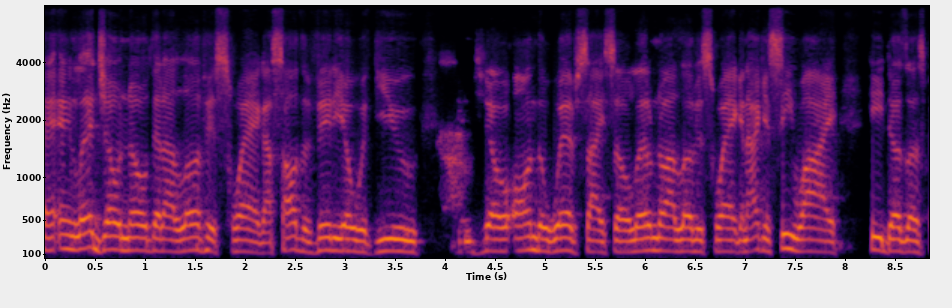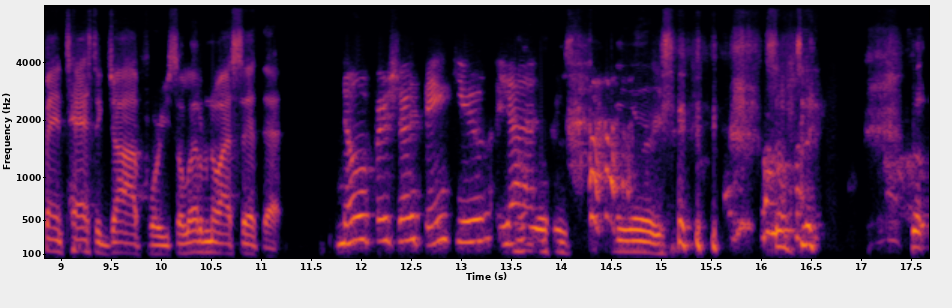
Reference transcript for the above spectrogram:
And, and let Joe know that I love his swag. I saw the video with you and Joe on the website. So let him know I love his swag. And I can see why he does a fantastic job for you. So let him know I said that. No, for sure. Thank you. Yeah. No worries. No worries. so, so,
